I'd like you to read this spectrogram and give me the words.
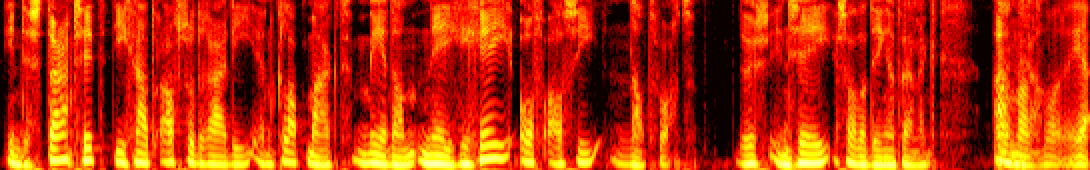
in de staart zit, die gaat af zodra die een klap maakt meer dan 9G of als hij nat wordt. Dus in zee zal dat ding uiteindelijk Aan dat worden, ja.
